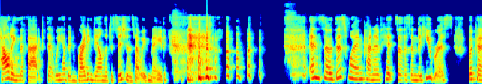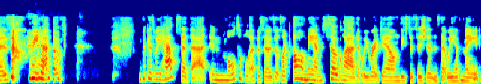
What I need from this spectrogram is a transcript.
touting the fact that we have been writing down the decisions that we've made. and so this one kind of hits us in the hubris because we have because we have said that in multiple episodes. It was like, oh man, I'm so glad that we wrote down these decisions that we have made.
